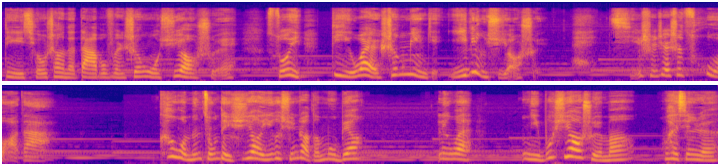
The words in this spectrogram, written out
地球上的大部分生物需要水，所以地外生命也一定需要水。哎，其实这是错的。可我们总得需要一个寻找的目标。另外，你不需要水吗，外星人？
